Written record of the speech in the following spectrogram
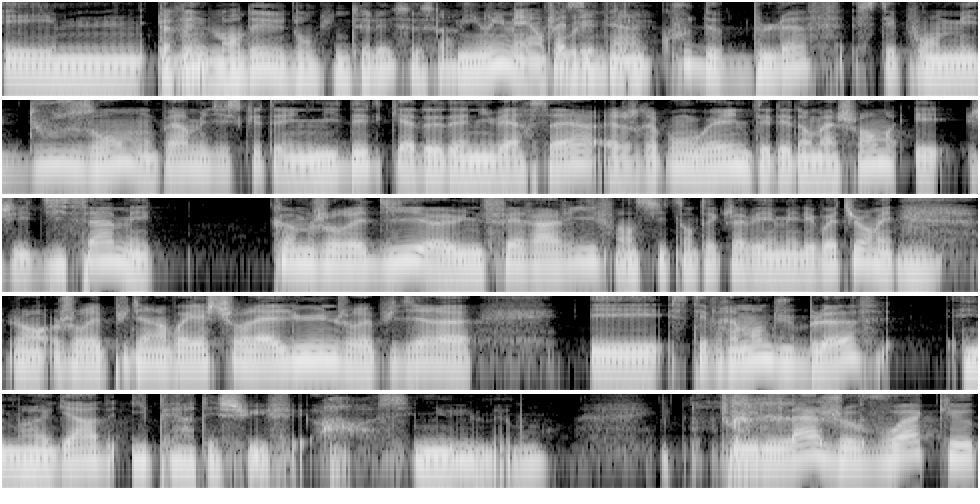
Et, T'avais demandé donc une télé c'est ça? Mais oui, mais en Tu fait, c'était un coup de bluff. C'était pour mes 12 ans. Mon père me dit, que t'as une idée de cadeau d'anniversaire? Et Je réponds, ouais, une télé dans ma chambre. Et j'ai dit ça, mais comme j'aurais dit euh, une Ferrari, enfin, si tant est que j'avais aimé les voitures, mais genre, j'aurais pu dire un voyage sur la Lune, j'aurais pu dire... euh, et c'était vraiment du bluff. Et il me regarde hyper déçu. Il fait, oh, c'est nul, mais bon. Et là, je vois que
